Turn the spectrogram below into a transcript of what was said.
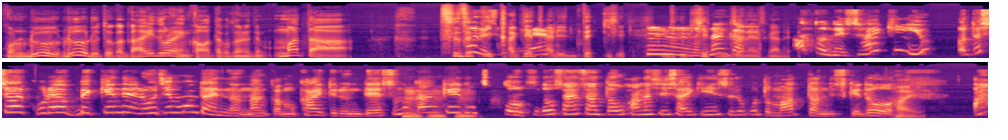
このルルールとかガイドライン変わったことによってまた続きかけたりでき,、うん、できるんじゃないですかね。あとね最近よ私はこれは別件で老人問題なんかも書いてるんでその関係でちょっと不動産屋さんとお話最近することもあったんですけど、はい、あんま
